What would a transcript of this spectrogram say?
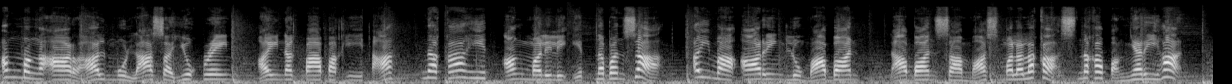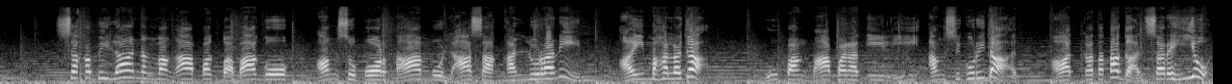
Ang mga aral mula sa Ukraine ay nagpapakita na kahit ang maliliit na bansa ay maaring lumaban laban sa mas malalakas na kapangyarihan. Sa kabila ng mga pagbabago, ang suporta mula sa kanluranin ay mahalaga upang mapanatili ang seguridad at katatagan sa rehiyon.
